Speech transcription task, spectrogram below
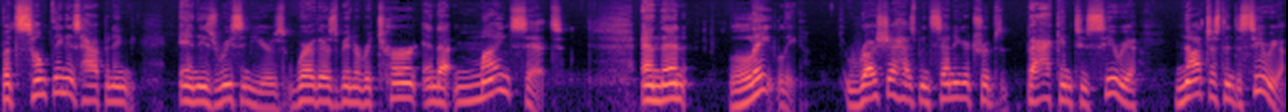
But something is happening in these recent years where there's been a return in that mindset. And then lately, Russia has been sending her troops back into Syria, not just into Syria,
